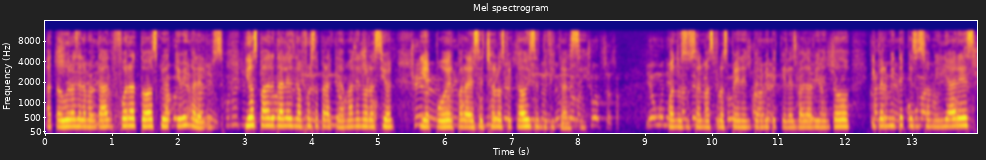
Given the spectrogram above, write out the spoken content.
ataduras de la maldad, fuera toda oscuridad, que venga la luz. Dios Padre, dale la fuerza para clamar en oración y el poder para desechar los pecados y santificarse. Cuando sus almas prosperen, permite que les vaya bien en todo y permite que sus familiares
